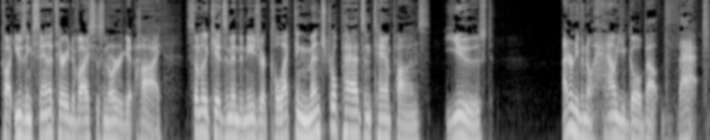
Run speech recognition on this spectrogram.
caught using sanitary devices in order to get high. Some of the kids in Indonesia are collecting menstrual pads and tampons used. I don't even know how you go about that.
